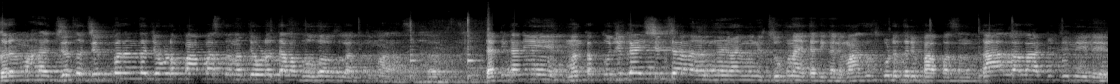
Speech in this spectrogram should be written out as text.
कारण महाराज ज्याचं जिथपर्यंत जेवढं पाप असतं ना तेवढं त्याला भोगावंच लागतं महाराज. त्या ठिकाणी म्हणतात तुझी काही शिक्षा नाही म्हणे चूक नाही. त्या ठिकाणी माझंच कुठेतरी पाप असन. काला लाटीचे लिहिले.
